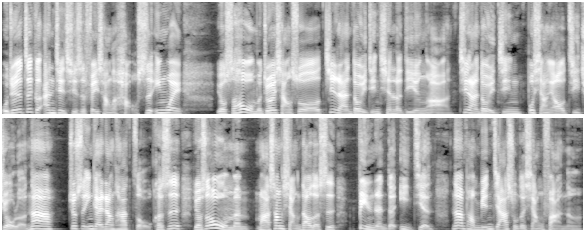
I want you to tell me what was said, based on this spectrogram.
我觉得这个案件其实非常的好，是因为。有时候我们就会想说，既然都已经签了 DNR，既然都已经不想要急救了，那就是应该让他走。可是有时候我们马上想到的是病人的意见，那旁边家属的想法呢？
